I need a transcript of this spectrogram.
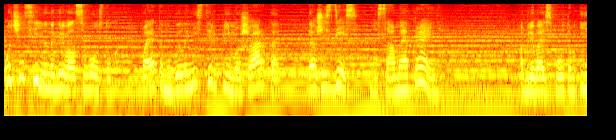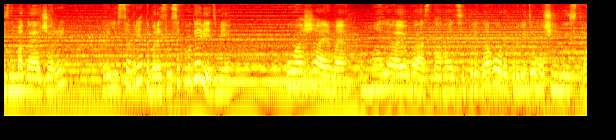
очень сильно нагревался воздух, поэтому было нестерпимо жарко даже здесь, на самой окраине. Обливаясь потом и изнемогая от жары, Крылисовред обратился к маговедьме. «Уважаемая, умоляю вас, давайте переговоры проведем очень быстро.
